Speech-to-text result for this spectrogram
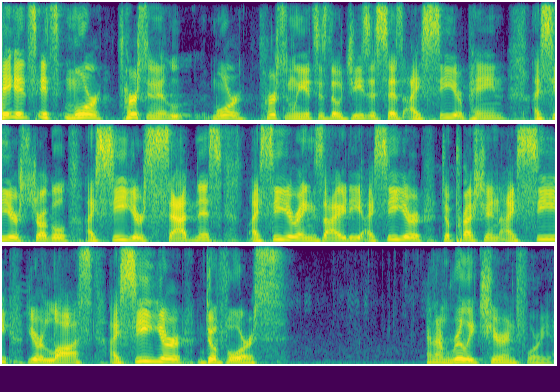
Okay, it's it's more personal more personally, it's as though Jesus says, I see your pain, I see your struggle, I see your sadness, I see your anxiety, I see your depression, I see your loss, I see your divorce, and I'm really cheering for you.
